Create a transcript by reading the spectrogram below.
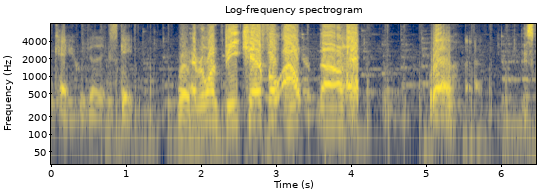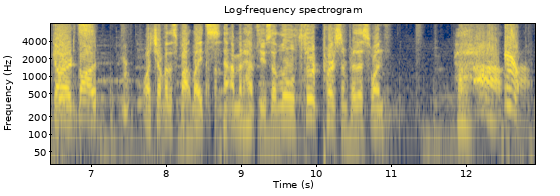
Okay, we gotta escape. Move. Everyone, be careful. Ow! No, okay. Whoa. These guards. Watch out for the spotlights. I'm gonna have to use a little third person for this one. Ah! Ow!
